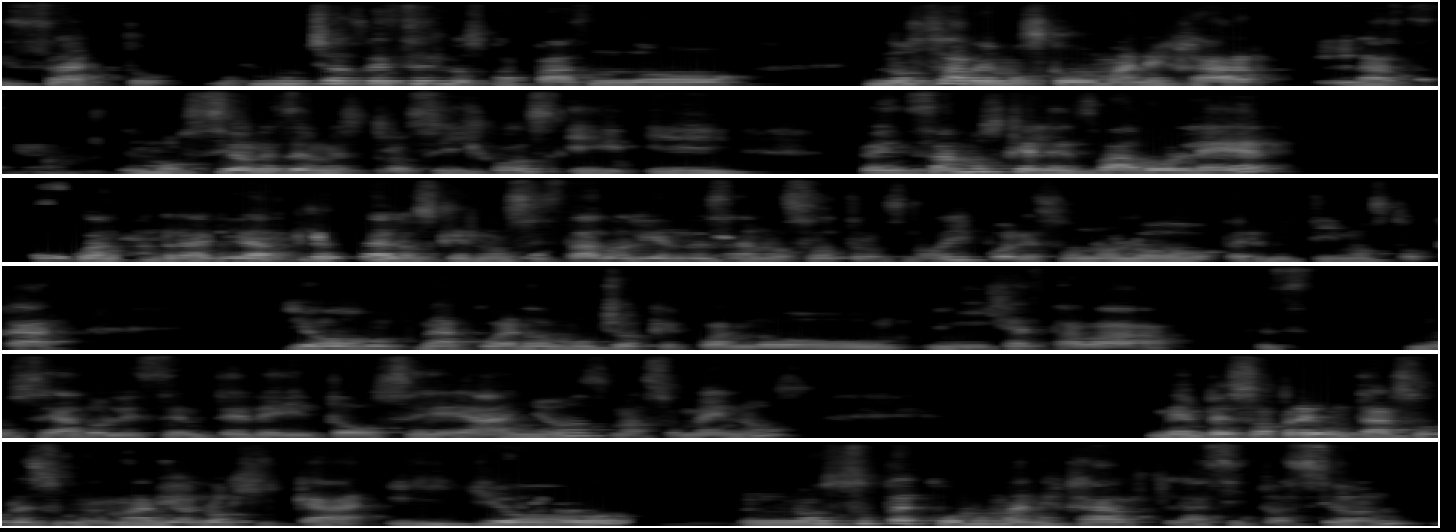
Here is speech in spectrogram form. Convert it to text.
Exacto. Muchas veces los papás no, no sabemos cómo manejar las emociones de nuestros hijos y, y pensamos que les va a doler cuando en realidad creo que a los que nos está doliendo es a nosotros, ¿no? Y por eso no lo permitimos tocar. Yo me acuerdo mucho que cuando mi hija estaba, pues, no sé, adolescente de 12 años más o menos, me empezó a preguntar sobre su mamá biológica y yo no supe cómo manejar la situación,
